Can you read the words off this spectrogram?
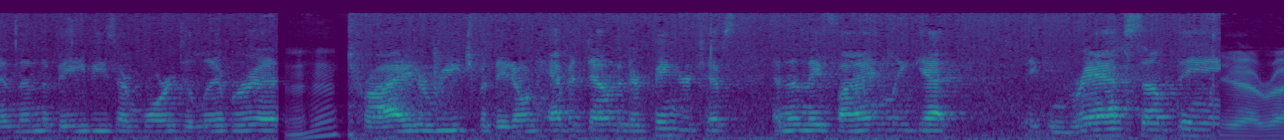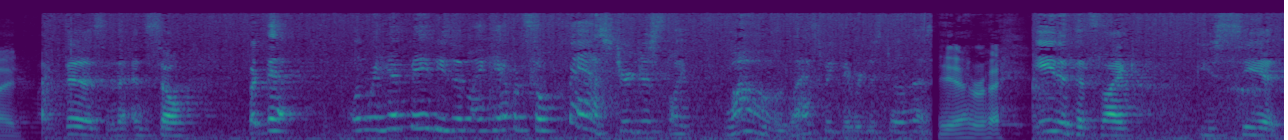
and then the babies are more deliberate, Mm-hmm. try to reach, but they don't have it down to their fingertips, and then they finally get, they can grab something Yeah, right. like this, and, and so, but that, when we have babies, it like happens so fast, you're just like, wow, last week they were just doing this. Yeah, right. Edith, it's like, you see it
